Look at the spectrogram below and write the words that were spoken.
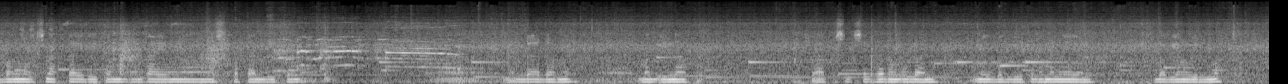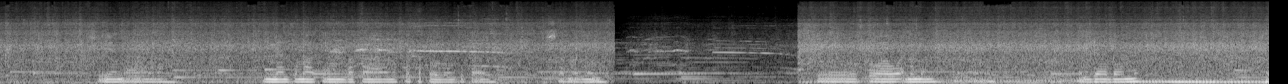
habang mag-snack tayo dito, meron tayong uh, spatan dito na uh, nagdadamo. Mag-ina po. Sa kasagsagan ng ulan, may bagyo pa naman ngayon. Bagyong Wilma. So yan, uh, Tingnan po natin baka makakatulong po tayo sa mag So, kawawa naman. Uh, nagdadamo sa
